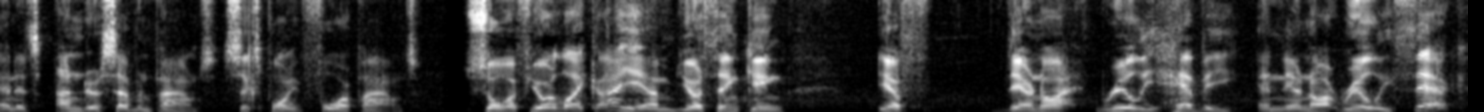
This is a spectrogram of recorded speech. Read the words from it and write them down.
and it's under 7 pounds, 6.4 pounds. So if you're like I am, you're thinking if they're not really heavy and they're not really thick,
